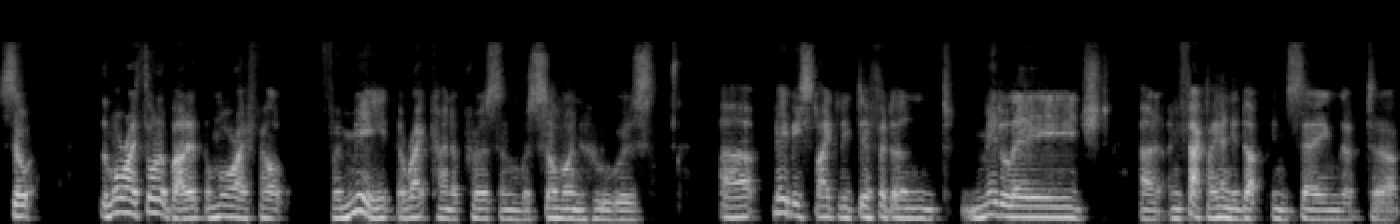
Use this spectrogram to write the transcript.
So the more I thought about it, the more I felt for me, the right kind of person was someone who was uh, maybe slightly diffident, middle-aged. Uh, in fact, I ended up in saying that uh,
